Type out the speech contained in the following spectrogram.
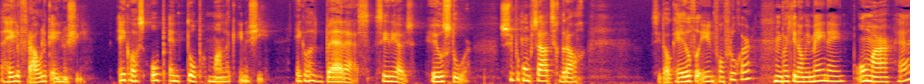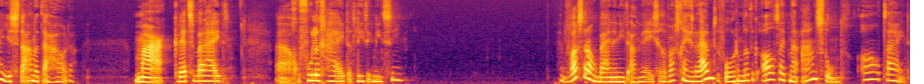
Een hele vrouwelijke energie. Ik was op en top mannelijke energie. Ik was badass, serieus, heel stoer. Supercompensatiegedrag. Er zit ook heel veel in van vroeger, wat je dan weer meeneemt, om maar hè, je staande te houden. Maar kwetsbaarheid, uh, gevoeligheid, dat liet ik niet zien. Het was er ook bijna niet aanwezig. Er was geen ruimte voor, omdat ik altijd maar aanstond. Altijd.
